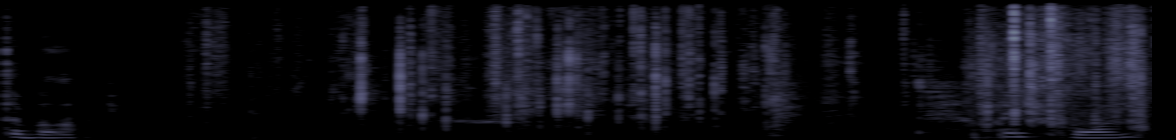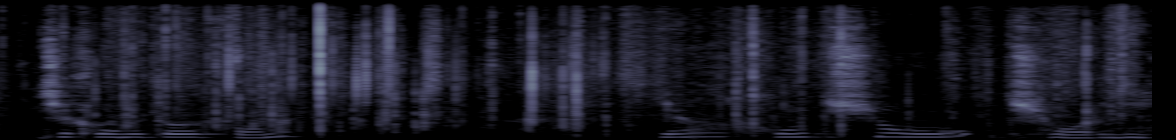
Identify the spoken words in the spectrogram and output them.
тебе лапки. Айфон. Чехла на телефон. Я хочу чорний.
